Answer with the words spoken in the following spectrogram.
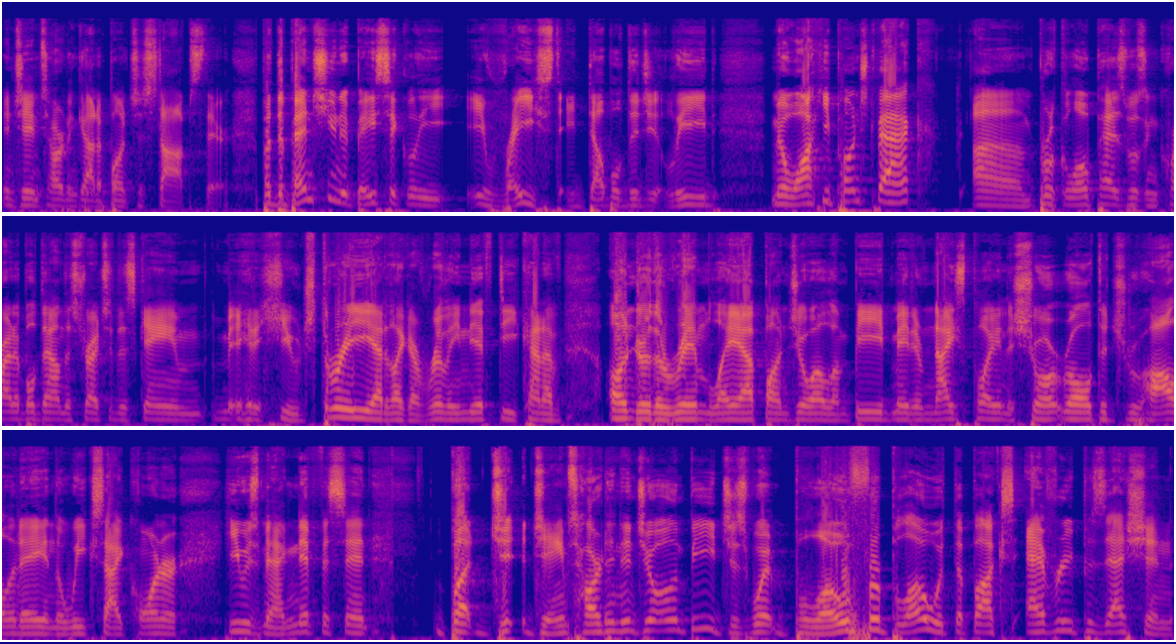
and James Harden got a bunch of stops there. But the bench unit basically erased a double digit lead. Milwaukee punched back. Um, Brook Lopez was incredible down the stretch of this game. Hit a huge three. Had like a really nifty kind of under the rim layup on Joel Embiid. Made a nice play in the short roll to Jrue Holiday in the weak side corner. He was magnificent. But J- James Harden and Joel Embiid just went blow for blow with the Bucks every possession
